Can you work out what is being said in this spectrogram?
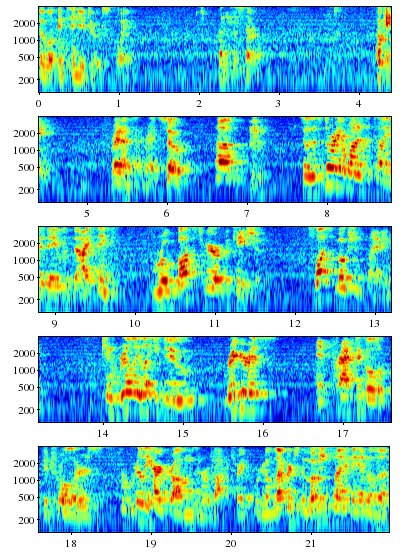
that we'll continue to exploit. But it's a start. Okay, right on time, right? So, um, so the story I wanted to tell you today was that I think robust verification plus motion planning can really let you do rigorous and practical controllers for really hard problems in robotics, right? We're going to leverage the motion planning to handle the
